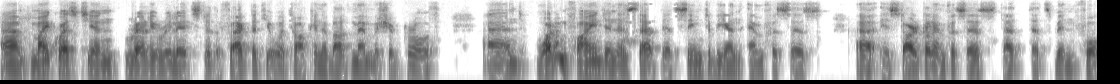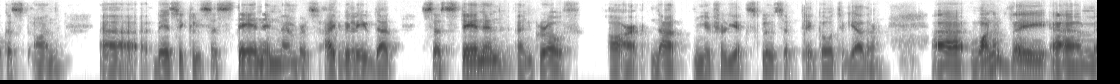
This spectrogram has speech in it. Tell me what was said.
Um, my question really relates to the fact that you were talking about membership growth. And what I'm finding is that there seems to be an emphasis uh, historical emphasis that, that's been focused on uh, basically sustaining members. I believe that sustaining and growth are not mutually exclusive. They go together. Uh, one of the um,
